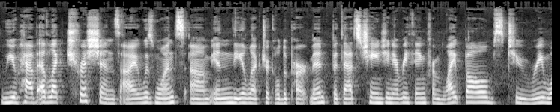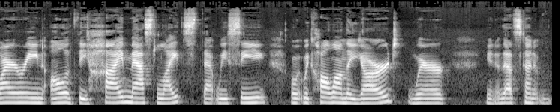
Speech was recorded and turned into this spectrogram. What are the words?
You have electricians. I was once um, in the electrical department, but that's changing everything from light bulbs to rewiring all of the high mass lights that we see, or what we call on the yard, where you know that's kind of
